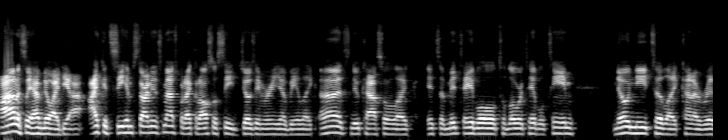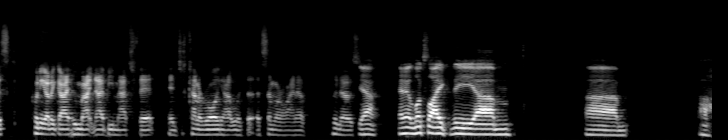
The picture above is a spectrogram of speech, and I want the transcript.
I honestly have no idea. I, I could see him starting this match, but I could also see Jose Mourinho being like, uh, it's Newcastle, like it's a mid-table to lower table team. No need to like kind of risk putting out a guy who might not be match fit and just kind of rolling out with a, a similar lineup. Who knows? Yeah, and it looks like the um, um, oh,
